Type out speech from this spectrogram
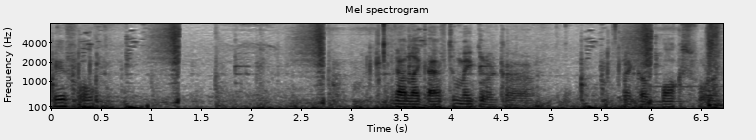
Careful. Yeah, like I have to make like a like a box for it.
